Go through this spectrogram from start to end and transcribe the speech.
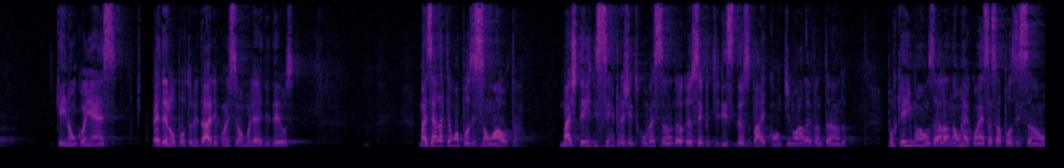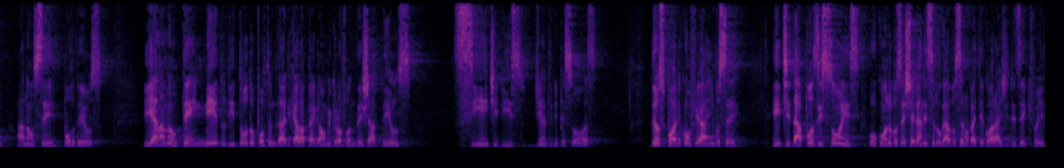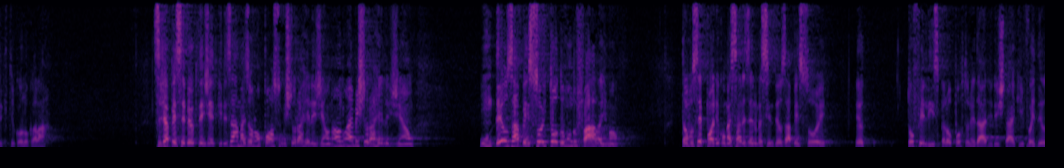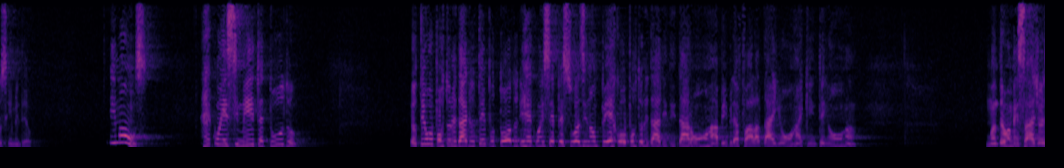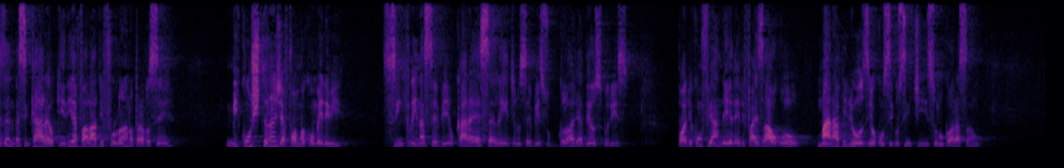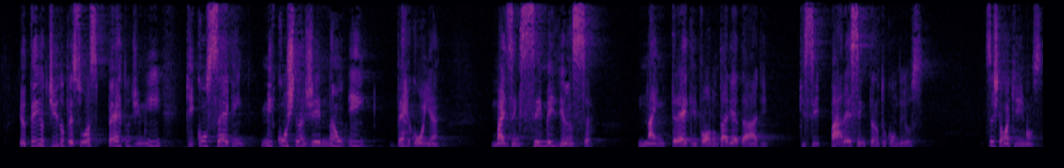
quem não conhece, perdendo a oportunidade de conhecer uma mulher de Deus. Mas ela tem uma posição alta. Mas desde sempre a gente conversando, eu sempre te disse, Deus vai continuar levantando. Porque, irmãos, ela não reconhece essa posição a não ser por Deus. E ela não tem medo de toda oportunidade que ela pegar um microfone e deixar Deus ciente disso diante de pessoas. Deus pode confiar em você? Em te dar posições, ou quando você chegar nesse lugar, você não vai ter coragem de dizer que foi Ele que te colocou lá. Você já percebeu que tem gente que diz: Ah, mas eu não posso misturar religião. Não, não é misturar religião. Um Deus abençoe, todo mundo fala, irmão. Então você pode começar dizendo assim: Deus abençoe. Eu estou feliz pela oportunidade de estar aqui. Foi Deus quem me deu. Irmãos, reconhecimento é tudo. Eu tenho oportunidade o tempo todo de reconhecer pessoas e não perco a oportunidade de dar honra. A Bíblia fala: dai honra a quem tem honra. Mandei uma mensagem hoje dizendo assim, cara, eu queria falar de fulano para você. Me constrange a forma como ele se inclina a servir. O cara é excelente no serviço, glória a Deus por isso. Pode confiar nele, ele faz algo maravilhoso e eu consigo sentir isso no coração. Eu tenho tido pessoas perto de mim que conseguem me constranger não em vergonha, mas em semelhança, na entrega e voluntariedade que se parecem tanto com Deus. Vocês estão aqui, irmãos?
